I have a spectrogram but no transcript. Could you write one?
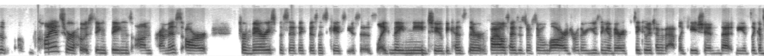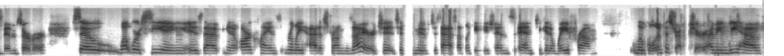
The clients who are hosting things on premise are for very specific business case uses. Like they need to because their file sizes are so large or they're using a very particular type of application that needs like a BIM server. So what we're seeing is that, you know, our clients really had a strong desire to, to move to SaaS applications and to get away from local infrastructure. I mean, we have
